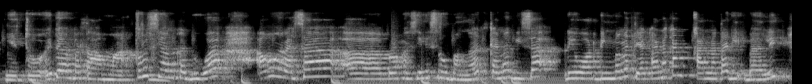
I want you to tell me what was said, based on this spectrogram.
gitu. Itu yang pertama. Terus hmm. yang kedua aku ngerasa uh, profesi ini seru banget karena bisa rewarding banget ya karena kan karena tadi balik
